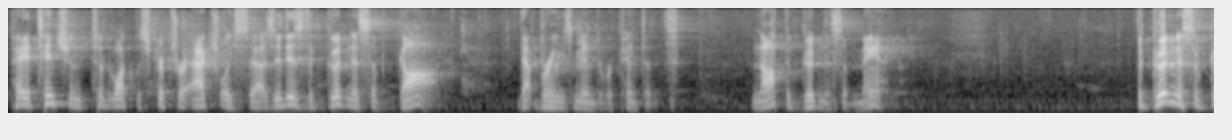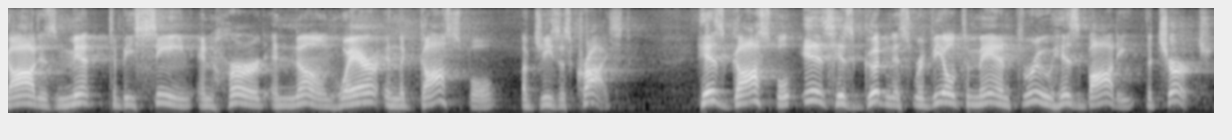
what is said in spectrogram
Pay attention to what the scripture actually says. It is the goodness of God that brings men to repentance, not the goodness of man. The goodness of God is meant to be seen and heard and known. Where? In the gospel of Jesus Christ. His gospel is his goodness revealed to man through his body, the church.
